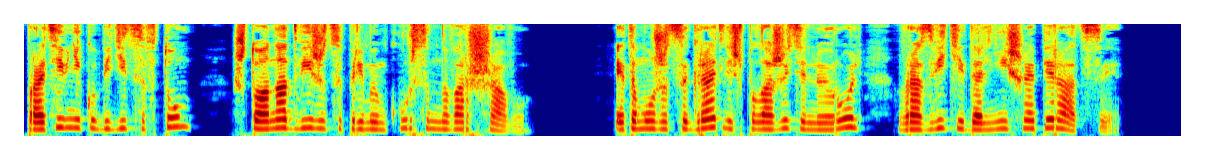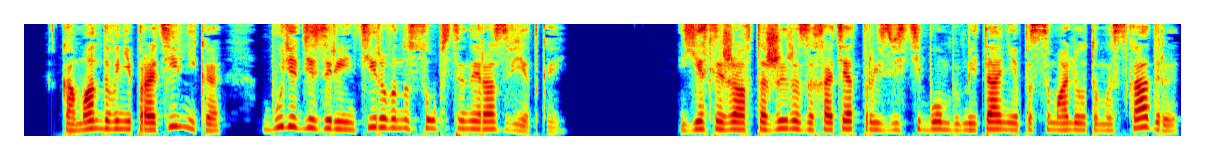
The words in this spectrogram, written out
противник убедится в том, что она движется прямым курсом на Варшаву. Это может сыграть лишь положительную роль в развитии дальнейшей операции. Командование противника будет дезориентировано собственной разведкой. Если же автожиры захотят произвести бомбометание по самолетам эскадры,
